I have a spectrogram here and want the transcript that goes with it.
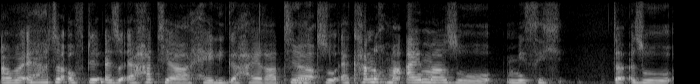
aber er hatte auf den, also er hat ja Haley geheiratet. Ja. So, er kann doch mal einmal so mäßig, da, also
